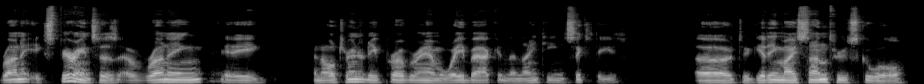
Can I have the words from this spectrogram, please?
running experiences of running a an alternative program way back in the 1960s uh, to getting my son through school,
